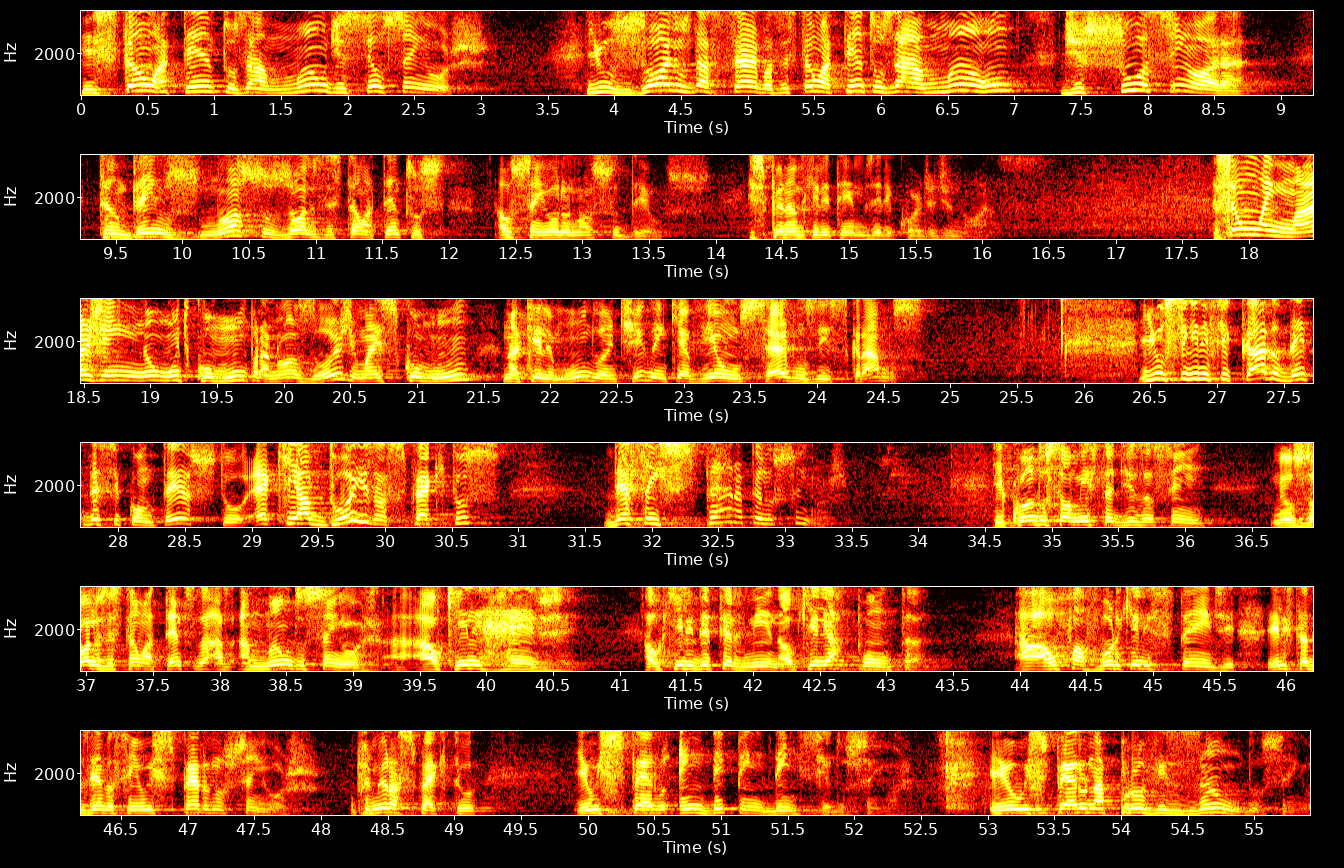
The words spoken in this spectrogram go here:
estão atentos à mão de seu senhor, e os olhos das servas estão atentos à mão de sua senhora, também os nossos olhos estão atentos ao Senhor, o nosso Deus, esperando que Ele tenha misericórdia de nós. Essa é uma imagem não muito comum para nós hoje, mas comum naquele mundo antigo em que haviam servos e escravos. E o significado dentro desse contexto é que há dois aspectos dessa espera pelo Senhor. E quando o salmista diz assim: Meus olhos estão atentos à mão do Senhor, ao que ele rege, ao que ele determina, ao que ele aponta ao favor que ele estende. Ele está dizendo assim: Eu espero no Senhor. O primeiro aspecto, eu espero em dependência do Senhor. Eu espero na provisão do Senhor.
